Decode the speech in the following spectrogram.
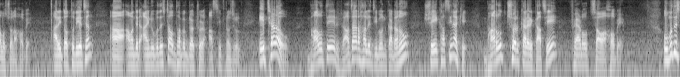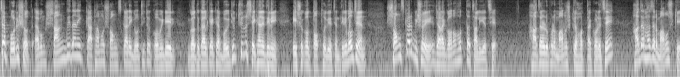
আলোচনা হবে। আর এই তথ্য দিয়েছেন আমাদের আইন উপদেষ্টা অধ্যাপক ডক্টর আসিফ নজরুল। এছাড়াও ভারতের রাজার হালে জীবন কাটানো শেখ হাসিনাকে ভারত সরকারের কাছে ফেরত চাওয়া হবে। উপদেষ্টা পরিষদ এবং সাংবিধানিক কাঠামো সংস্কারে গঠিত কমিটির গতকালকে একটা বৈঠক ছিল, সেখানে তিনি এই সকল তথ্য দিয়েছেন। তিনি বলছেন, সংস্কার বিষয়ে যারা গণহত্যা চালিয়েছে, হাজারের উপর মানুষকে হত্যা করেছে, হাজার হাজার মানুষকে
